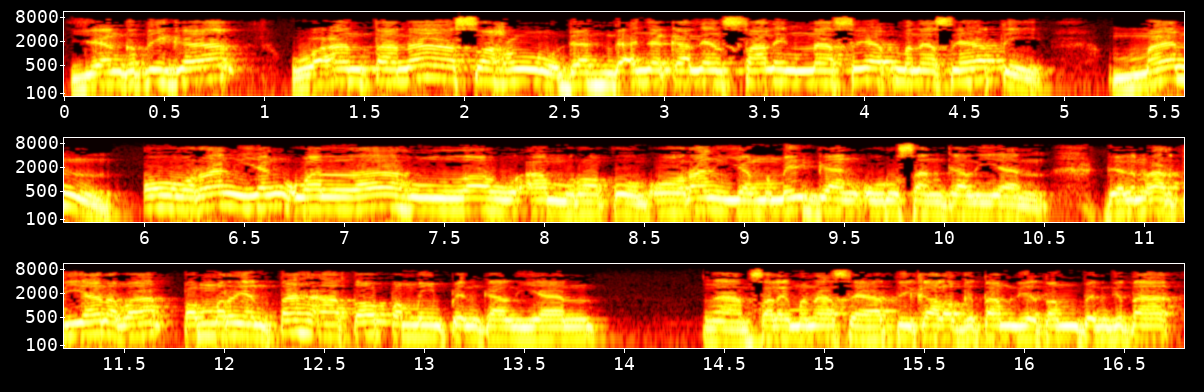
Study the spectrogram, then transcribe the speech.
Yang ketiga, wa antanasahu dan hendaknya kalian saling nasihat menasihati man orang yang wallahu Allahu amrakum, orang yang memegang urusan kalian. Dalam artian apa? Pemerintah atau pemimpin kalian. Nah, saling menasehati kalau kita melihat pemimpin kita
